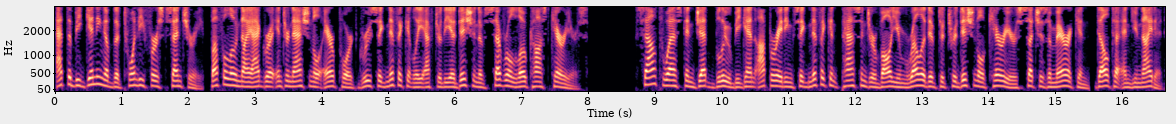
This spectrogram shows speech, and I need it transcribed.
At the beginning of the 21st century, Buffalo Niagara International Airport grew significantly after the addition of several low-cost carriers. Southwest and JetBlue began operating significant passenger volume relative to traditional carriers such as American, Delta and United.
